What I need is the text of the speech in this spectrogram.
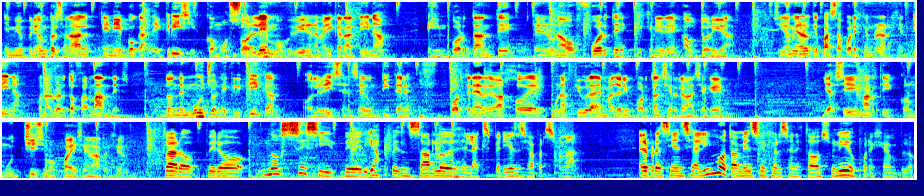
En mi opinión personal, en épocas de crisis, como solemos vivir en América Latina, es importante tener una voz fuerte que genere autoridad. Si no, mirar lo que pasa, por ejemplo, en Argentina, con Alberto Fernández, donde muchos le critican o le dicen ser un títere por tener debajo de él una figura de mayor importancia y relevancia que él. Y así, Marty, con muchísimos países en la región. Claro, pero no sé si deberías pensarlo desde la experiencia personal. El presidencialismo también se ejerce en Estados Unidos, por ejemplo,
